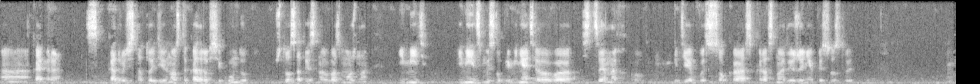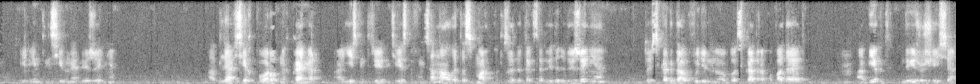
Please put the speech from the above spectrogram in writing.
а, камеры с кадровой частотой 90 кадров в секунду, что, соответственно, возможно иметь, имеет смысл применять в сценах, где высокоскоростное движение присутствует или интенсивное движение. А для всех поворотных камер есть интересный функционал, это Smart PTZ детекция движения, то есть когда в выделенную область кадра попадает объект движущийся,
